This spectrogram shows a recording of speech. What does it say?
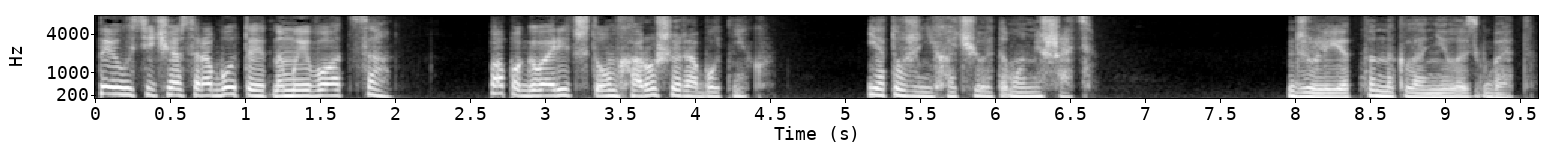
Тео сейчас работает на моего отца. Папа говорит, что он хороший работник. Я тоже не хочу этому мешать. Джульетта наклонилась к Бет.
